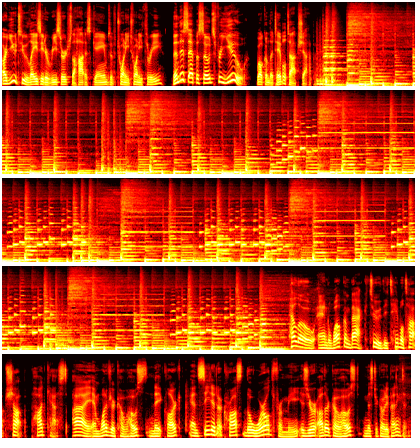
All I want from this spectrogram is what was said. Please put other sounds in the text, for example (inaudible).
Are you too lazy to research the hottest games of 2023? Then this episode's for you. Welcome to Tabletop Shop. Welcome back to the Tabletop Shop podcast. I am one of your co hosts, Nate Clark, and seated across the world from me is your other co host, Mr. Cody Pennington.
